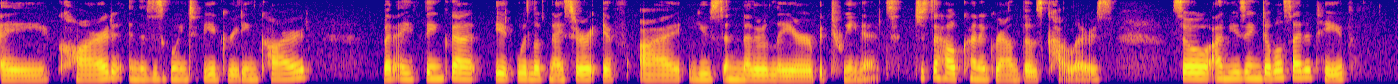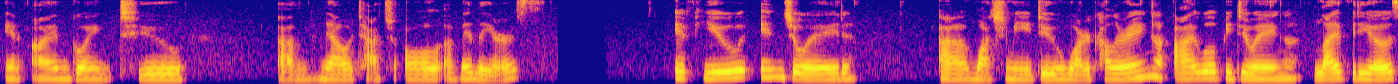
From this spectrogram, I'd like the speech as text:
a card and this is going to be a greeting card but I think that it would look nicer if I used another layer between it just to help kind of ground those colors. So I'm using double-sided tape and I'm going to um, now attach all of my layers. If you enjoyed um, watching me do watercoloring, I will be doing live videos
